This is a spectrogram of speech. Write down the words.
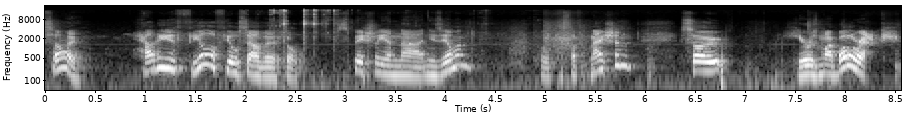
So, how do you feel a fuel cell vehicle, especially in uh, New Zealand or Pacific Nation? So, here is my bottle rack.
